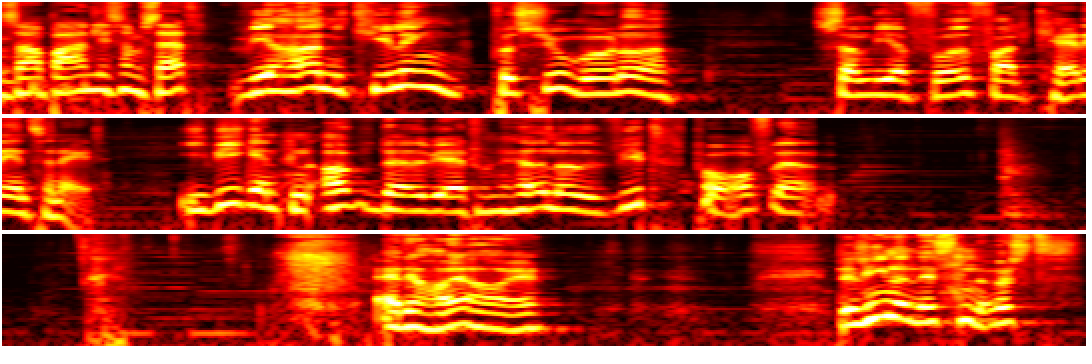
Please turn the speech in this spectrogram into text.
Så er barn ligesom sat. Vi har en killing på syv måneder, som vi har fået fra et katteinternat. I weekenden opdagede vi, at hun havde noget hvidt på overfladen. Af det højre øje. Det ligner næsten ost,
